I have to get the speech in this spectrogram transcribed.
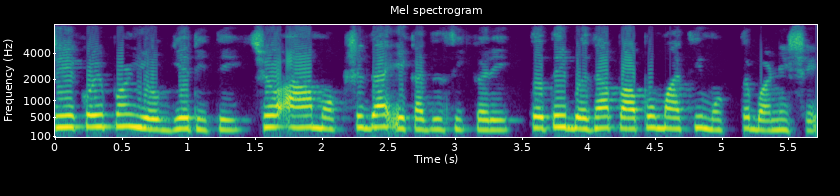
જે કોઈ પણ યોગ્ય રીતે, જો આ મોક્ષદા એકાદશી કરે, તો તે બધા પાપોમાંથી મુક્ત બને છે.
